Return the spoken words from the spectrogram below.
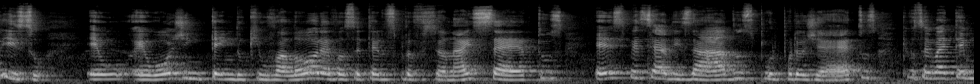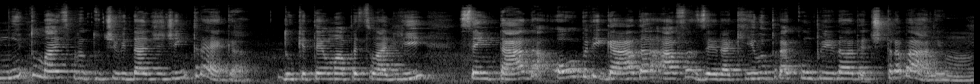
isso eu, eu hoje entendo que o valor é você ter os profissionais certos especializados por projetos que você vai ter muito mais produtividade de entrega do que ter uma pessoa ali sentada obrigada a fazer aquilo para cumprir a hora de trabalho. Uhum.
